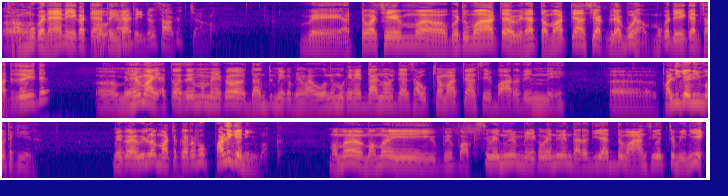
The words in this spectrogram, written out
සම්මුක නෑන ඒකට ඇත ඉඳල සාකච්ඡාව අත්ත වශයෙන්ම ඔබතුමාට වෙනත් අමාත්‍යංශයක් ලැබුණ. මොක දේකැන් සතදවිද මෙහෙමයි. ඇත්වසේම මේක දන්තු මේක මෙම ඕනම කෙනෙක් දන්නවන ද සෞඛ්‍ය මාත්‍යන්සේ බාර දෙන්නේ පලිගැනීමට කියන. මේක ඇවිල්ල මට කරපු පලිගැනීමක්. මම මම ඒ පක්ෂ වෙනුවෙන් මේක වෙනුවෙන් දරදී ඇද්ද මාන්සි වෙච්ච මිනිියෙක්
